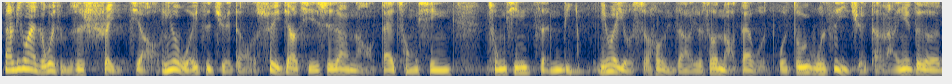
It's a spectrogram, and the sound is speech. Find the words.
那另外一个为什么是睡觉？因为我一直觉得睡觉其实是让脑袋重新重新整理。因为有时候你知道，有时候脑袋我我都我自己觉得啦，因为这个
